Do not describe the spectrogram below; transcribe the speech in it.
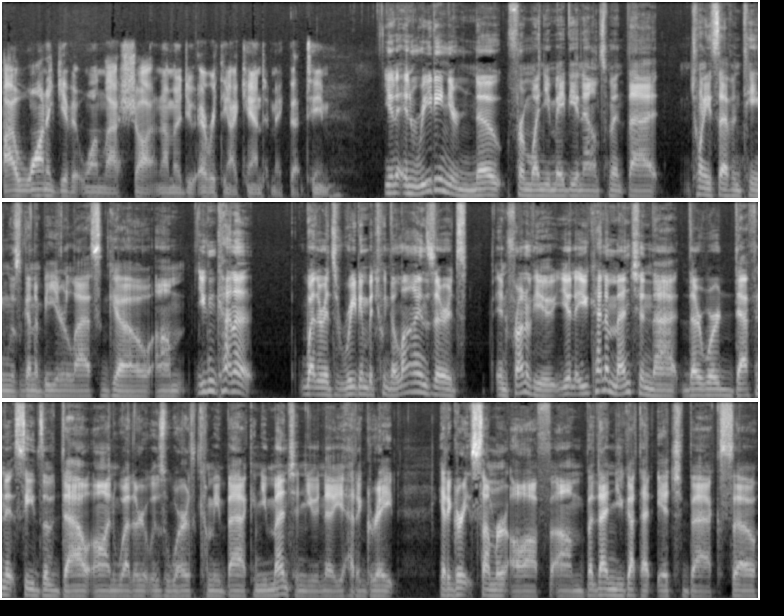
I want to give it one last shot, and I'm going to do everything I can to make that team. You know, in reading your note from when you made the announcement that 2017 was going to be your last go, um, you can kind of whether it's reading between the lines or it's in front of you, you know, you kind of mentioned that there were definite seeds of doubt on whether it was worth coming back, and you mentioned you know you had a great you had a great summer off, um, but then you got that itch back. So,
